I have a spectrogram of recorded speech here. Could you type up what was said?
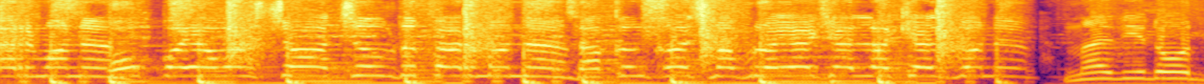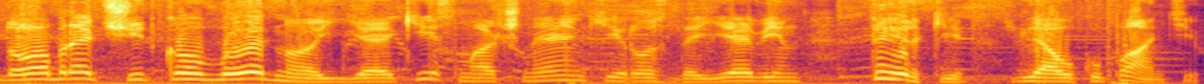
Dermanım На відео добре чітко видно, які смачненькі роздає він тирки для окупантів.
